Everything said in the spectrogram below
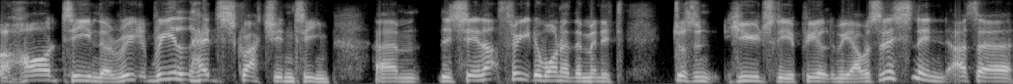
a hard team. They're re- real head scratching team. Um, they say that three to one at the minute doesn't hugely appeal to me. I was listening as a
